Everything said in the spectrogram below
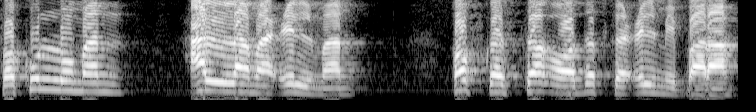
fa kullu man callama cilman qof kasta oo dadka cilmi bara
